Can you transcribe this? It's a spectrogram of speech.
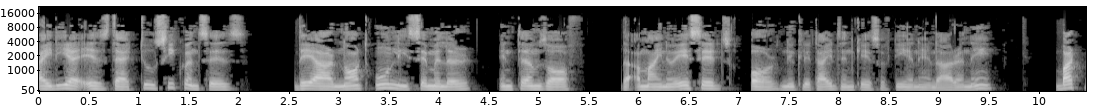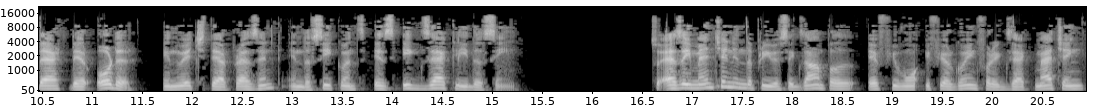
idea is that two sequences, they are not only similar in terms of the amino acids or nucleotides in case of DNA and RNA, but that their order in which they are present in the sequence is exactly the same. So as I mentioned in the previous example, if you want, if you're going for exact matching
